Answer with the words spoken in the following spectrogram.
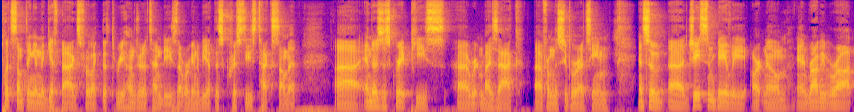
put something in the gift bags for like the 300 attendees that were going to be at this Christie's Tech Summit. Uh, and there's this great piece uh, written by Zach uh, from the Super Rare team. And so uh, Jason Bailey, Artnome, and Robbie Barat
